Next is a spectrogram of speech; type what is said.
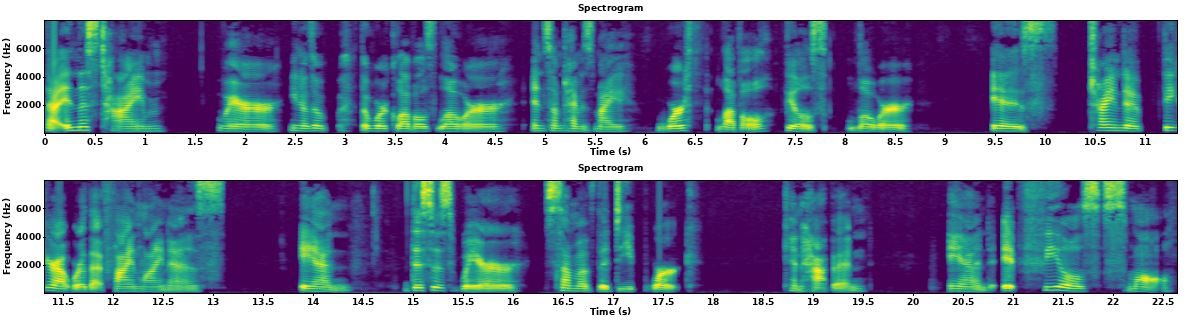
that in this time where, you know, the the work level's lower and sometimes my worth level feels lower is trying to figure out where that fine line is. And this is where some of the deep work can happen and it feels small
